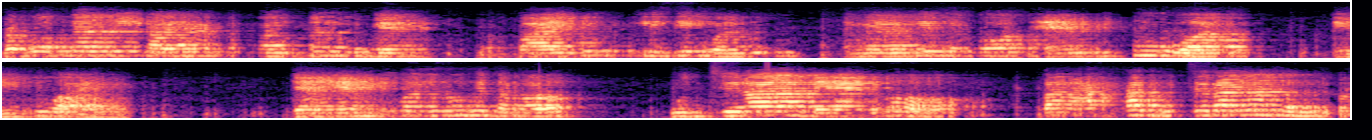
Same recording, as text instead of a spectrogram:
proportional ની કાઢી નાખો કોન્સ્ટન્ટ રૂપે phi2 is equal to તમે લખી શકો m21 into i1 જ્યાં m21 શું છે તમારો ગુજરા બેનો અથવા આખા ગુજરાના તંત્ર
